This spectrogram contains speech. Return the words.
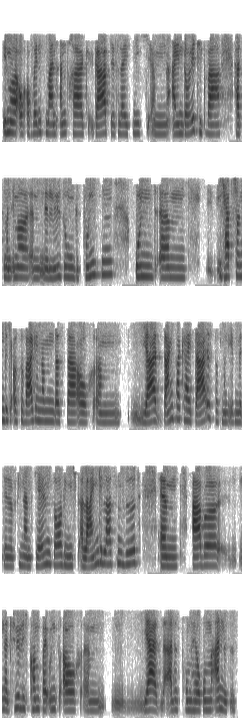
immer, auch, auch wenn es mal einen Antrag gab, der vielleicht nicht ähm, eindeutig war, hat man immer ähm, eine Lösung gefunden. Und ähm, ich habe schon durchaus so wahrgenommen, dass da auch ähm, ja Dankbarkeit da ist, dass man eben mit der finanziellen Sorge nicht allein gelassen wird. Ähm, aber natürlich kommt bei uns auch ähm, ja alles drumherum an. Es ist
